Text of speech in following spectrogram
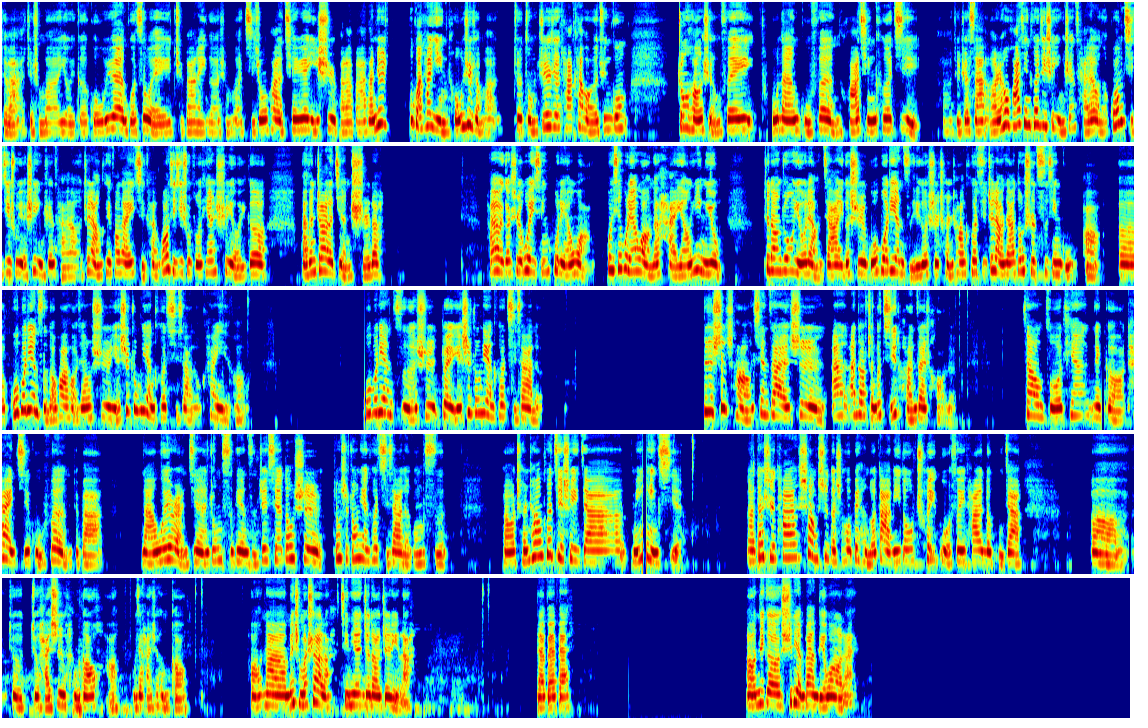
对吧？就什么有一个国务院国资委举办了一个什么集中化的签约仪式，巴拉巴拉，反正就不管他引头是什么，就总之就他看好的军工，中航沈飞、图南股份、华擎科技啊，就这仨啊。然后华擎科技是隐身材料的，光启技术也是隐身材料，这两个可以放在一起看。光启技术昨天是有一个百分之二的减持的，还有一个是卫星互联网，卫星互联网的海洋应用。这当中有两家，一个是国博电子，一个是成昌科技，这两家都是次新股啊。呃，国博电子的话，好像是也是中电科旗下的，我看一眼啊。国博电子是对，也是中电科旗下的。就是市场现在是按按照整个集团在炒的，像昨天那个太极股份，对吧？南威软件、中磁电子，这些都是都是中电科旗下的公司。然后成昌科技是一家民营企业，啊，但是它上市的时候被很多大 V 都吹过，所以它的股价。啊，就就还是很高啊，股价还是很高。好，那没什么事儿了，今天就到这里啦，大家拜拜。啊，那个十点半别忘了来。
